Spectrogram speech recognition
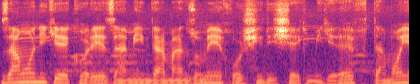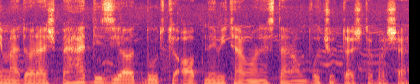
زمانی که کره زمین در منظومه خورشیدی شکل می گرفت دمای مدارش به حدی زیاد بود که آب نمی توانست در آن وجود داشته باشد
